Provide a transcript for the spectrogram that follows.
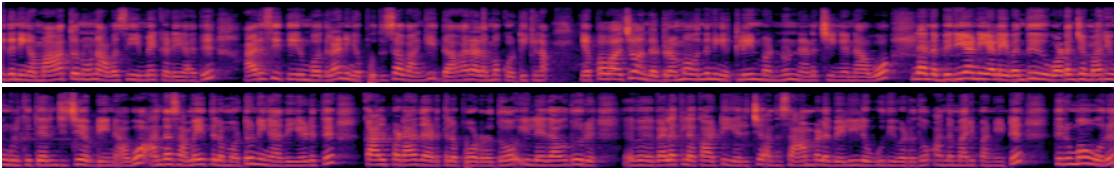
இதை நீங்கள் மாற்றணும்னு அவசியமே கிடையாது. அரிசி தீரும்போதெல்லாம் நீங்கள் புதுசாக வாங்கி தாராளமாக கொட்டிக்கலாம். எப்போவாச்சும் அந்த ட்ரம்மை வந்து நீங்கள் க்ளீன் பண்ணணும்னு நினச்சிங்கன்னாவோ இல்லை அந்த பிரியாணி இலை வந்து உடஞ்ச மாதிரி உங்களுக்கு தெரிஞ்சிச்சு அப்படின்னாவோ அந்த சமயத்தில் மட்டும் நீங்கள் அதை எடுத்து கால்படாத இடத்துல போடுறதோ இல்லை ஏதாவது ஒரு விளக்கில் விளக்குல காட்டி எரித்து அந்த சாம்பலை வெளியில் ஊதி விடுறதோ அந்த மாதிரி பண்ணிவிட்டு திரும்பவும் ஒரு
